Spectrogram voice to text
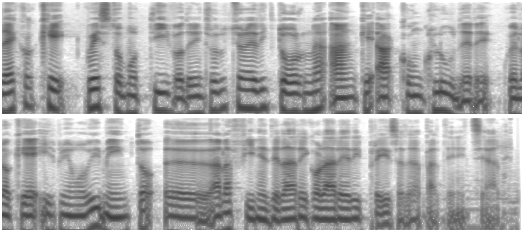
Ed ecco che questo motivo dell'introduzione ritorna anche a concludere quello che è il primo movimento eh, alla fine della regolare ripresa della parte iniziale.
